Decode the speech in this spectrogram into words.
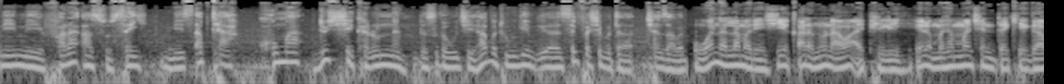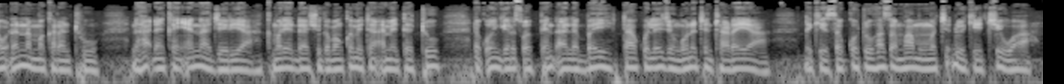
ne mai fara'a sosai mai tsafta kuma duk shekarun nan da suka wuce habatu siffa shi bata canza ba. Wannan lamarin shi ya kara nunawa a fili irin muhimmancin da ke ga waɗannan makarantu na haɗin kan 'yan Najeriya kamar yadda shugaban kwamitin amintattu da ƙungiyar tsoffin ɗalibai ta kwalejin gwamnatin tarayya da ke Sokoto Hassan Muhammad Macido ke cewa.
